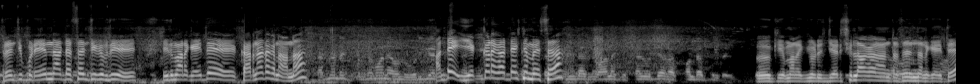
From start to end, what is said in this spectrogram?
ఫ్రెండ్స్ ఇప్పుడు ఏంటంటే ఫ్రెండ్స్ ఇది ఇది? మనకైతే కర్ణాటక నాన్న అంటే ఎక్కడ కట్టేసిన మెస్సా ఓకే మనకి ఇప్పుడు జెర్సీ లాగా అంటారు మనకైతే.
